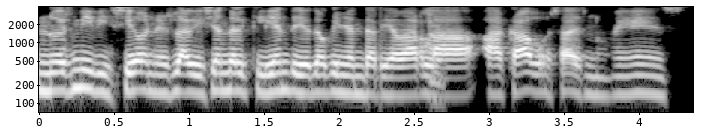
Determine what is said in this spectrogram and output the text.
no es mi visión, es la visión del cliente, yo tengo que intentar llevarla a cabo, ¿sabes? No es,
